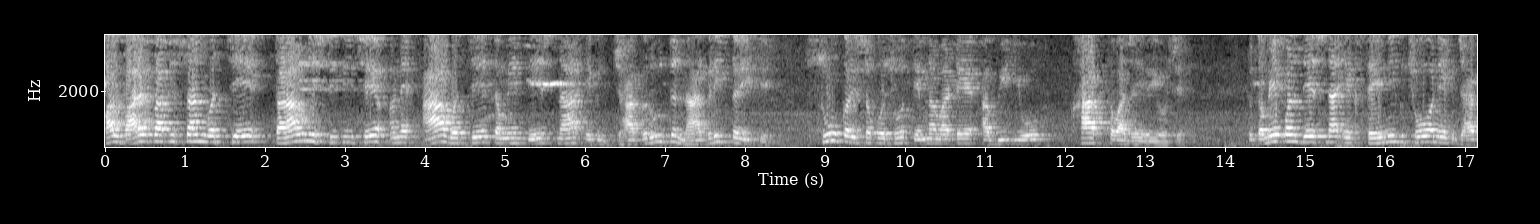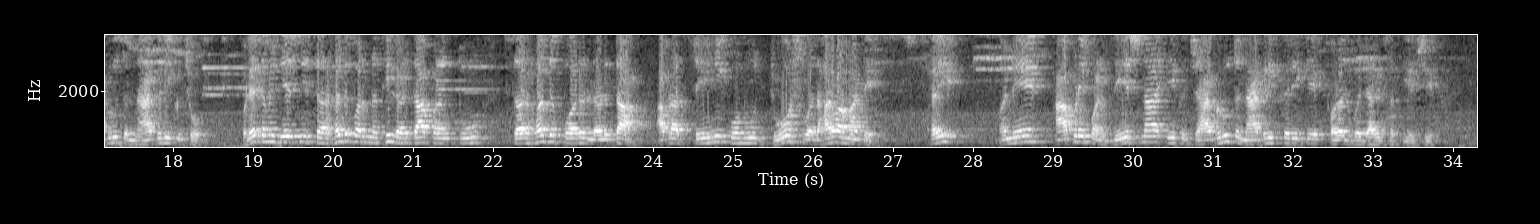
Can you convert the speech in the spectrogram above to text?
હાલ ભારત પાકિસ્તાન વચ્ચે તણાવની સ્થિતિ છે અને આ વચ્ચે તમે દેશના એક જાગૃત નાગરિક તરીકે શું કરી શકો છો તેમના માટે આ વીડિયો ખાસ થવા જઈ રહ્યો છે. તો તમે પણ દેશના એક સૈનિક છો અને એક જાગૃત નાગરિક છો. ભલે તમે દેશની સરહદ પર નથી લડતા, પરંતુ સરહદ પર લડતા આપણા સૈનિકોનું જોશ વધારવા માટે થઈ અને આપણે પણ દેશના એક જાગૃત નાગરિક તરીકે ફરજ બજાવી શકીએ છીએ.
